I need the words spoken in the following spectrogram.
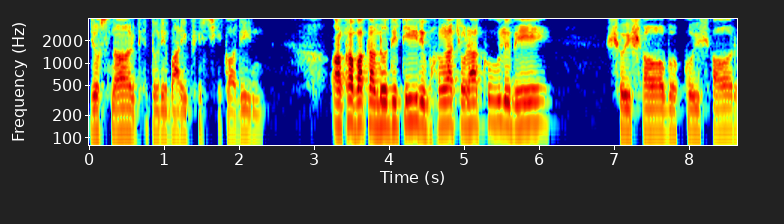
জ্যোৎস্নার ভেতরে বাড়ি ফিরছি কদিন। আঁকাবাঁকা নদীটির ভাঙাচোরা কুল বেয়ে শৈশব, কৈশোর,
